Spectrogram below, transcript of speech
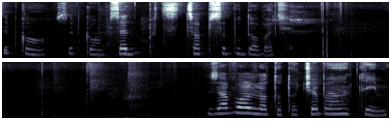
Szybko, szybko. Prze, co przebudować? Za wolno to to, trzeba tym.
